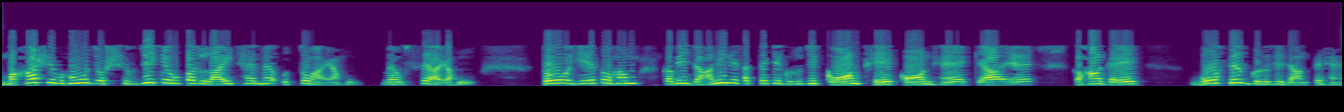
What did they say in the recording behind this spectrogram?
महाशिव हूँ, जो शिव जी के ऊपर लाइट है, मैं उत्तो आया हूँ, मैं उससे आया हूँ। तो ये तो हम कभी जान ही नहीं सकते कि गुरु जी कौन थे, कौन है, क्या है, कहाँ गए। वो सिर्फ़ गुरु जी जानते हैं।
